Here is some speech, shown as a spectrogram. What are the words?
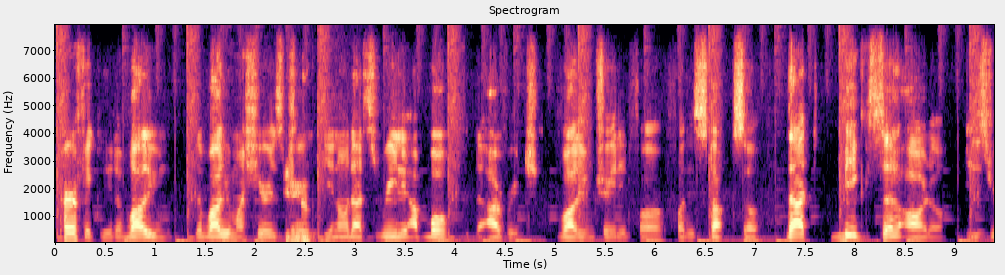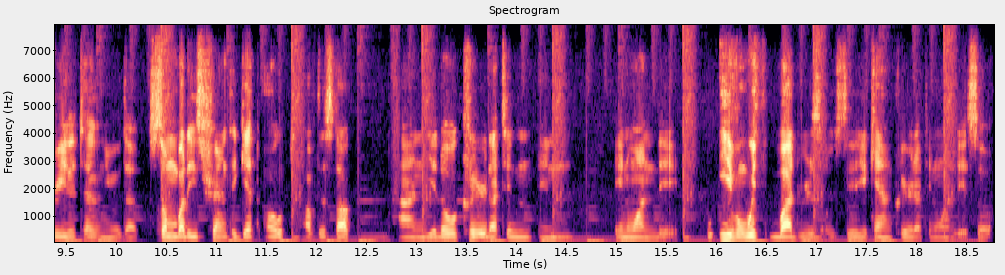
perfectly. The volume, the volume of shares yeah. traded, you know, that's really above the average volume traded for for the stock. So that big sell order is really telling you that somebody's trying to get out of the stock, and you don't clear that in in in one day. Even with bad results, you can't clear that in one day. So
